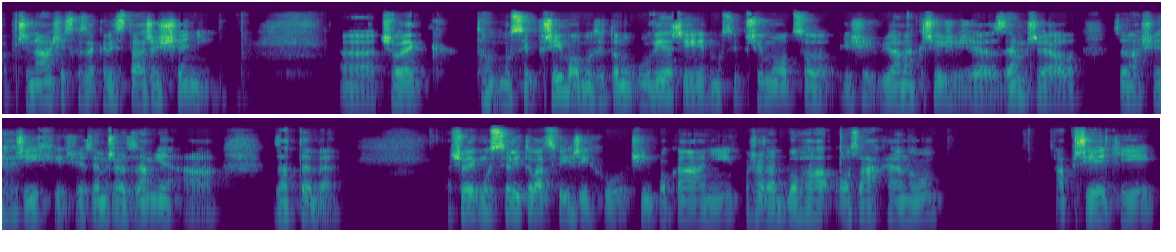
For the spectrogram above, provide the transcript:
a přináší skrze Krista řešení. Uh, člověk to musí přijmout, musí tomu uvěřit, musí přijmout, co Ježíš udělal na kříži, že zemřel za naše hříchy, že zemřel za mě a za tebe. A člověk musí litovat svých hříchů, čin pokání, požádat Boha o záchranu a přijetí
